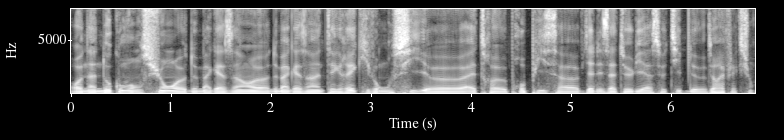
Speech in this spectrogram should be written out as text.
on a nos conventions euh, de magasins, euh, intégrés qui vont aussi euh, être propices via des ateliers à ce type de, réflexion.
